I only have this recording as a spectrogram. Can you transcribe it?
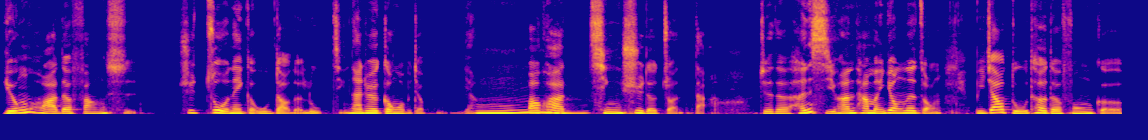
圆滑的方式去做那个舞蹈的路径，那就会跟我比较不一样。嗯，包括情绪的转达，觉得很喜欢他们用那种比较独特的风格，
